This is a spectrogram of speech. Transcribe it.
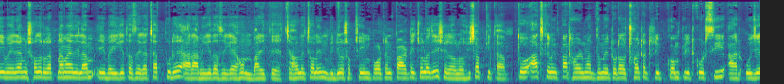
এই বাইরে আমি সদরঘাট নামাই দিলাম। এই ভাই গেতাছে গা চাঁদপুরে আর আমি গেতাছি গা এখন বাড়িতে। তাহলে চলেন ভিডিও সবচেয়ে ইম্পর্টেন্ট পার্টে চলে যায় সেটা হলো হিসাব কিতাব। তো আজকে আমি পাঠাওয়ের মাধ্যমে টোটাল ছয়টা ট্রিপ কমপ্লিট করছি আর ওই যে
